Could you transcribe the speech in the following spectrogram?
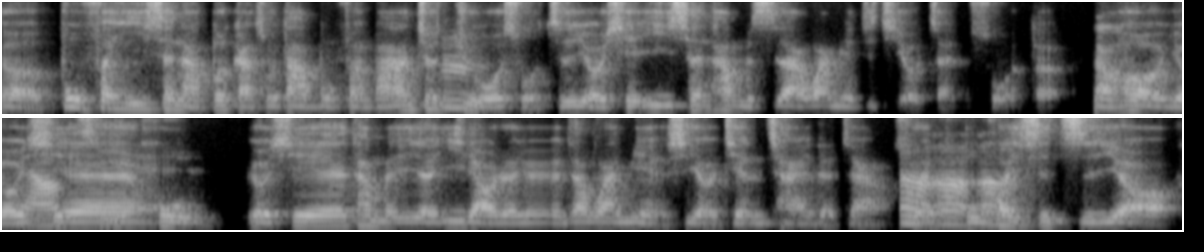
呃，部分医生啊，不敢说大部分，反正就据我所知，嗯、有一些医生他们是在外面自己有诊所的，然后有一些护，有些他们的医疗人员在外面也是有兼差的，这样，所以不会是只有，嗯嗯嗯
